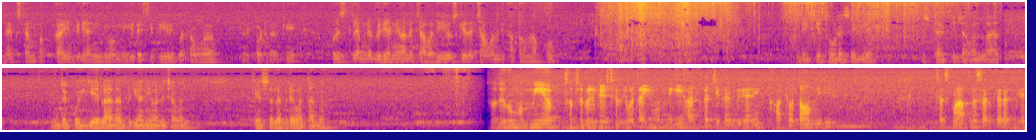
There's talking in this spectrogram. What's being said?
नेक्स्ट टाइम पक्का ये बिरयानी की मम्मी की रेसिपी बताऊँगा रिकॉर्ड करके। और इसके लिए हमने बिरयानी वाले चावल ही यूज़ किए थे। चावल दिखाता हूँ मैं आपको। देखिए थोड़े से ये इस टाइप के चावल लाया देखो ये लाया था बिरयानी वाले चावल। कैसे लग रहे बताना? तो देखो मम्मी अब सबसे पहले टेस्ट करके बताएगी मम्मी की हाथ का चिकन बिरयानी। खा के बताओ मम्मी जी। चश्मा आपने सर पे रख दिया।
